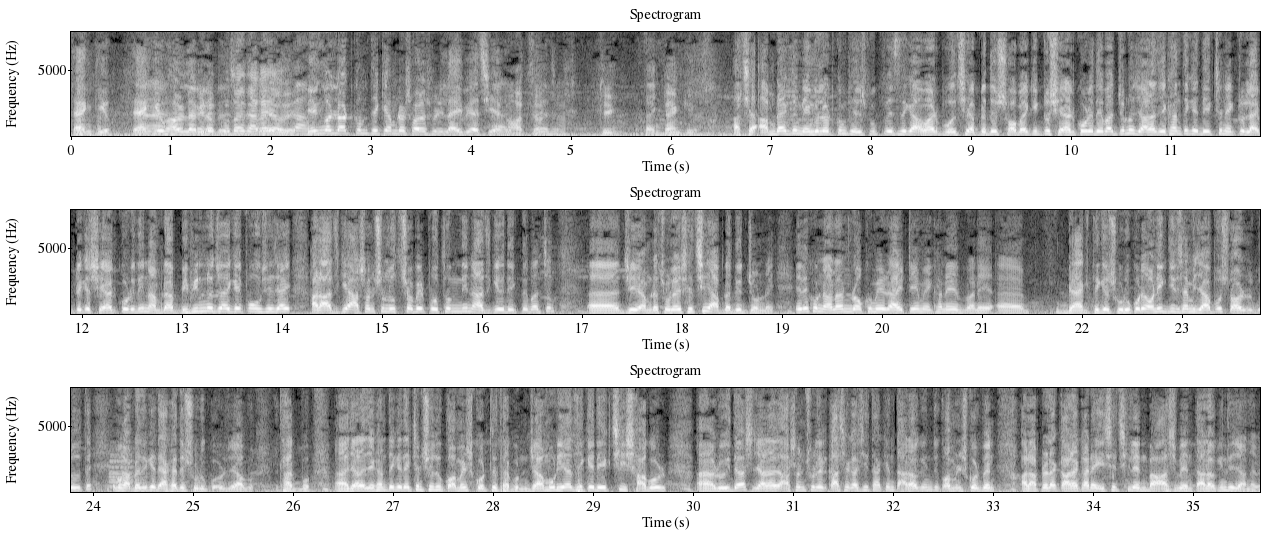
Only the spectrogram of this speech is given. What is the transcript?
থ্যাংক ইউ থ্যাংক ইউ ভালো লাগল কোথায় দেখা যাবে? বেঙ্গল ডট কম থেকে আমরা সরাসরি লাইভে আছি এখন। আচ্ছা আচ্ছা। ঠিক. থ্যাংক ইউ আচ্ছা আমরা একদম Bengal dot com Facebook page থেকে আবার বলছি আপনাদের সবাইকে একটু শেয়ার করে দেওয়ার জন্য যারা যেখান থেকে দেখছেন একটু লাইভটাকে শেয়ার করে দিন আমরা বিভিন্ন জায়গায় পৌঁছে যাই। আর আজকে আসানসোল উৎসবের প্রথম দিন আজকেও দেখতে পাচ্ছেন যে আমরা চলে এসেছি আপনাদের জন্যই। এ দেখুন নানান রকমের আইটেম এখানে মানে ব্যাগ থেকে শুরু করে অনেক জিনিস আমি যাব স্টলগুলোতে এবং আপনাদেরকে দেখাতে শুরু করে যাব থাকব। যারা যেখান থেকে দেখছেন শুধু কমেন্টস করতে থাকুন। জামুরিয়া থেকে দেখছি সাগর রুইদাস যারা আসানসোলের কাছাকাছি থাকেন তারাও কিন্তু কমেন্টস করবেন। আর আপনারা কারা কারা এসেছিলেন বা আসবেন তারাও কিন্তু জানাবেন।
